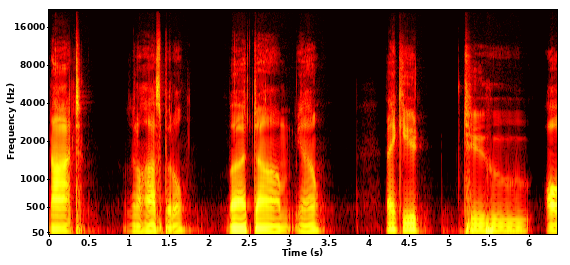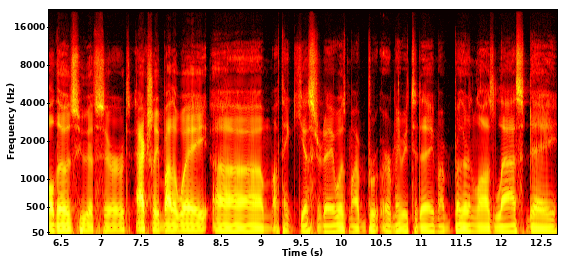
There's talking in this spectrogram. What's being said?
Not, I was in a hospital, but um, you know, thank you to who all those who have served. Actually, by the way, um, I think yesterday was my, br- or maybe today, my brother-in-law's last day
